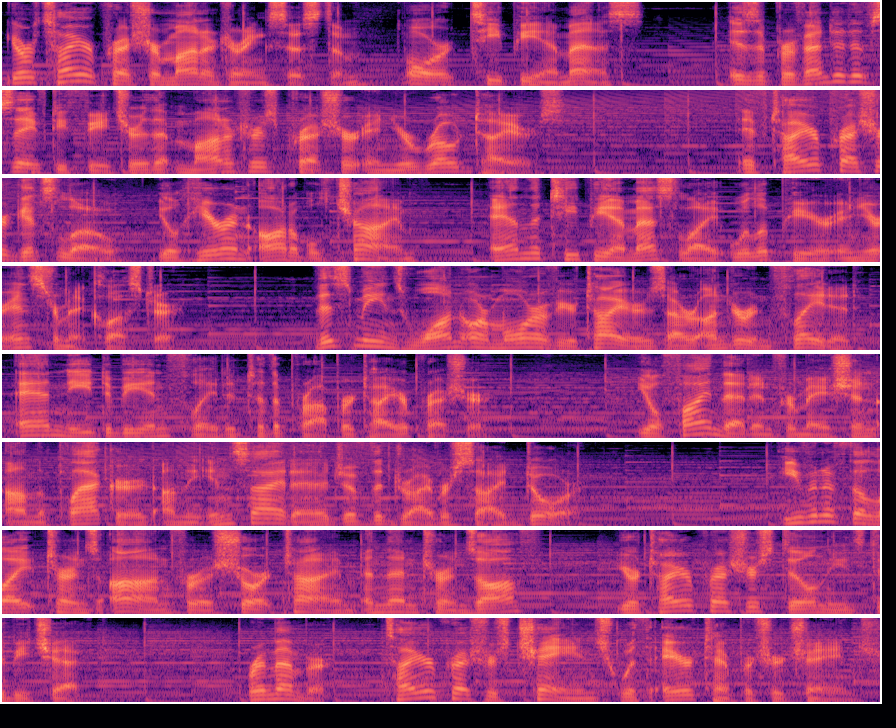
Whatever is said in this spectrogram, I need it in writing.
Your tire pressure monitoring system, or TPMS, is a preventative safety feature that monitors pressure in your road tires. If tire pressure gets low, you'll hear an audible chime and the TPMS light will appear in your instrument cluster. This means one or more of your tires are underinflated and need to be inflated to the proper tire pressure. You'll find that information on the placard on the inside edge of the driver's side door. Even if the light turns on for a short time and then turns off, your tire pressure still needs to be checked. Remember, tire pressures change with air temperature change.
